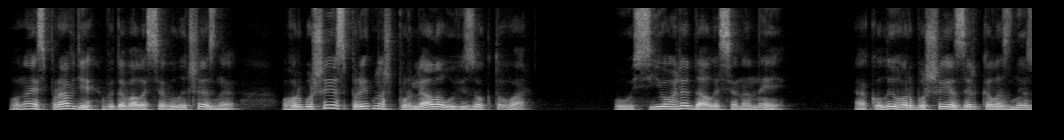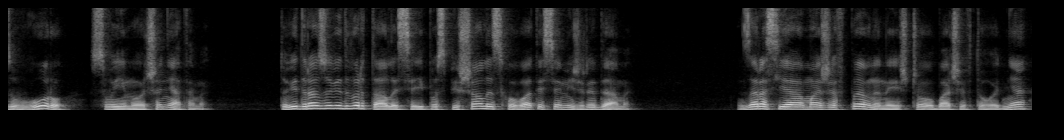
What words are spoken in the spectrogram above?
вона і справді видавалася величезною. Горбушия спритно шпурляла у візок товар. Усі оглядалися на неї. А коли Горбошия зиркала знизу вгору своїми оченятами, то відразу відверталися і поспішали сховатися між рядами. Зараз я майже впевнений, що бачив того дня,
